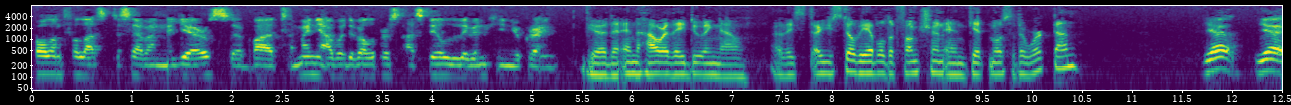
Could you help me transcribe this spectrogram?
Poland for the last seven years, uh, but many our developers are still living in Ukraine. Good. And how are they doing now? Are they? Are you still be able to function and get most of their work done? Yeah, yeah,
